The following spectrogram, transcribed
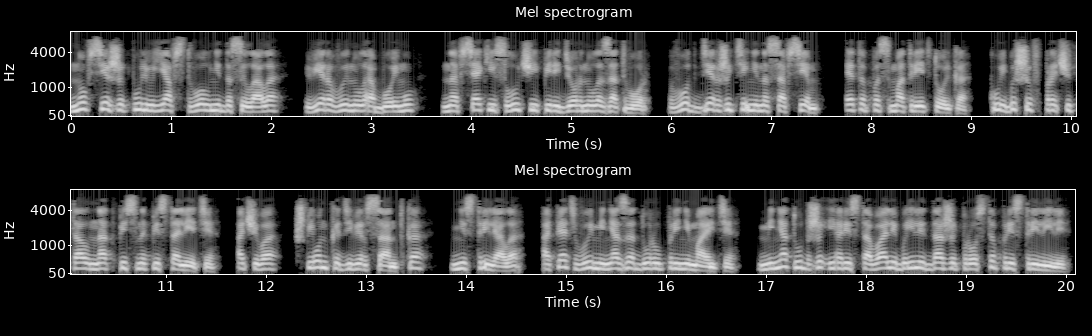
но все же пулю я в ствол не досылала. Вера вынула обойму, на всякий случай передернула затвор. Вот держите не на совсем, это посмотреть только. Куйбышев прочитал надпись на пистолете. А чего, шпионка-диверсантка, не стреляла. Опять вы меня за дуру принимаете. Меня тут же и арестовали бы или даже просто пристрелили.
